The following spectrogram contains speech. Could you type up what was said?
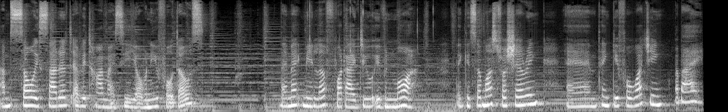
I'm so excited every time I see your new photos. They make me love what I do even more. Thank you so much for sharing and thank you for watching. Bye bye.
